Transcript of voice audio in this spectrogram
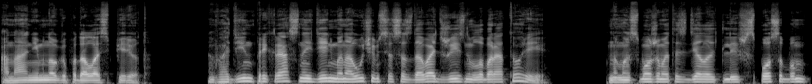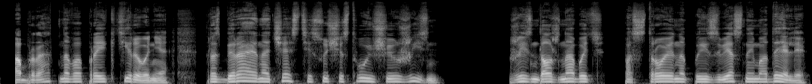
Она немного подалась вперед. В один прекрасный день мы научимся создавать жизнь в лаборатории, но мы сможем это сделать лишь способом обратного проектирования, разбирая на части существующую жизнь. Жизнь должна быть построена по известной модели.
